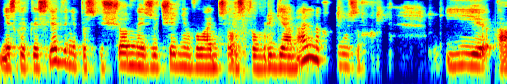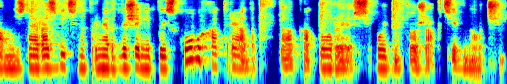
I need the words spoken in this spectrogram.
несколько исследований, посвященные изучению волонтерства в региональных вузах и, там, не знаю, развитие, например, движения поисковых отрядов, да, которые сегодня тоже активно очень.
